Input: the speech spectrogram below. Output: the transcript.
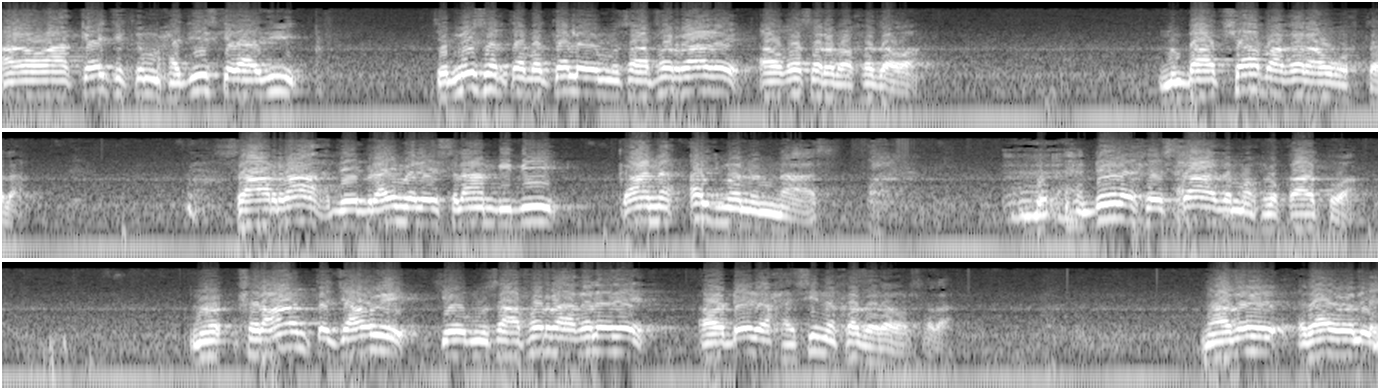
هغه واقع چې کوم حدیث کې راځي چې مصر ته بکله مسافر راغی او غسر بخدا وا نو بادشاہ بغیر او وختلا سارا د ابراهيم عليه السلام بيبي کان اجمل الناس ډېر خستا د مخلوقات وا نو فرعون ته چاوي چې مسافر راغله او ډېر حسینه خزر ور سره ناغه راي ولې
